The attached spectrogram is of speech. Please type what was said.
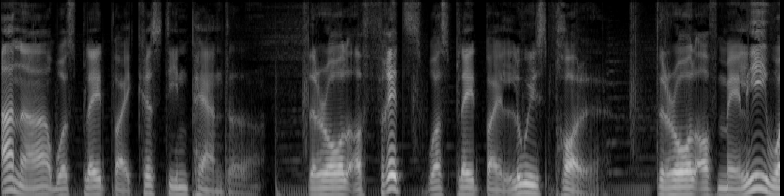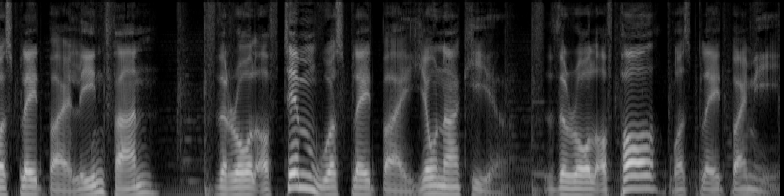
Anna was played by Christine Perndl. The role of Fritz was played by Louis Proll. The role of Meili was played by Lin Fan. The role of Tim was played by Jona Kiel. The role of Paul was played by me.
